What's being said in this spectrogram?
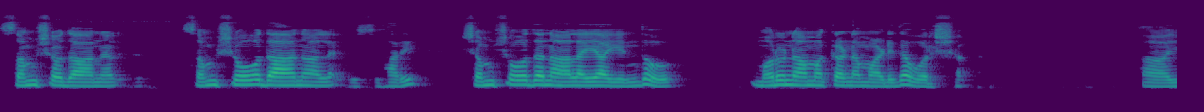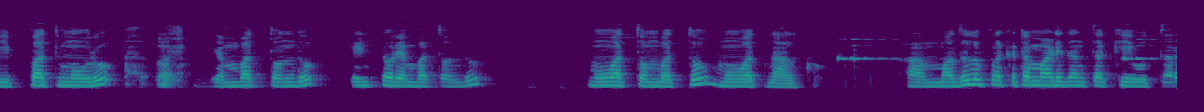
ಸಂಶೋಧನ ಸಂಶೋಧನಾಲಯ ಸಾರಿ ಸಂಶೋಧನಾಲಯ ಎಂದು ಮರುನಾಮಕರಣ ಮಾಡಿದ ವರ್ಷ. ಇಪ್ಪತ್ತ್ಮೂರು ಎಂಬತ್ತೊಂದು, ಎಂಟುನೂರ ಎಂಬತ್ತೊಂದು ಮೂವತ್ತೊಂಬತ್ತು ಮೂವತ್ತ್ನಾಲ್ಕು ಮೊದಲು ಪ್ರಕಟ ಮಾಡಿದಂಥ ಕೀ ಉತ್ತರ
